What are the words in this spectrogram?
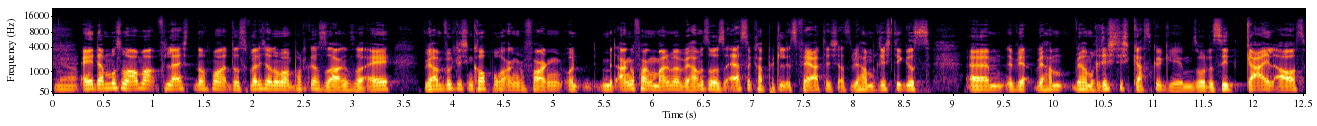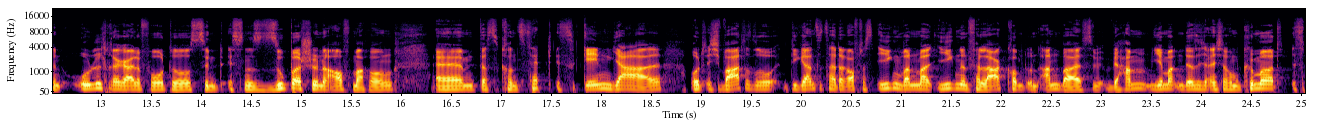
Ja. Ey, da muss man auch mal, vielleicht noch mal, das werde ich auch noch mal im Podcast sagen, so, ey, wir haben wirklich ein Kochbuch angefangen und mit angefangen meinen wir, wir haben so, das erste Kapitel ist fertig. Also wir haben richtiges, ähm, wir, wir haben, wir haben richtig Gas gegeben, so. Das sieht geil aus, sind ultra geile Fotos, sind, ist eine super schöne Aufmachung. Ähm, das Konzept ist genial und ich warte so die ganze Zeit darauf, dass irgendwann mal irgendein Verlag kommt und anbeißt. Wir, haben jemanden, der sich eigentlich darum kümmert. Es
